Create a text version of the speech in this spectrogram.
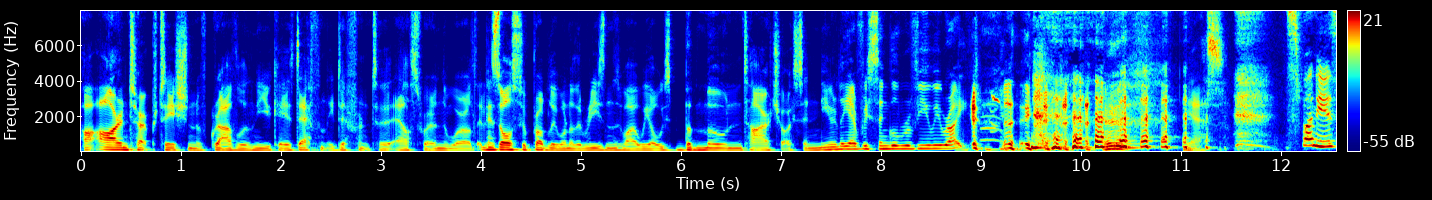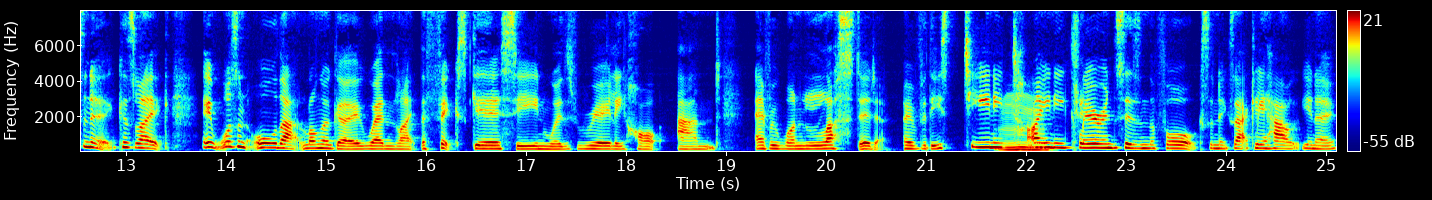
our, our interpretation of gravel in the UK is definitely different to elsewhere in the world, and is also probably one of the reasons why we always bemoan tire choice in nearly every single review we write. yes, It's funny, isn't it? Because like it wasn't all that long ago when like the fixed gear scene was really hot and everyone lusted over these teeny Mm. tiny clearances in the forks and exactly how you know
